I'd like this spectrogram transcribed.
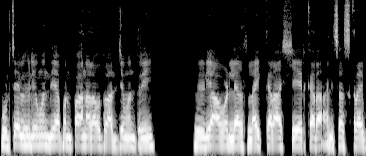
पुढच्या व्हिडिओमध्ये आपण पाहणार आहोत राज्यमंत्री. व्हिडिओ आवडल्यास लाईक करा शेअर करा आणि सबस्क्राईब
